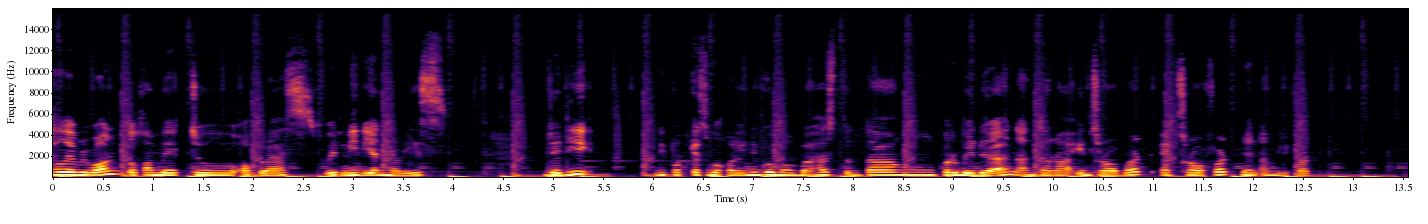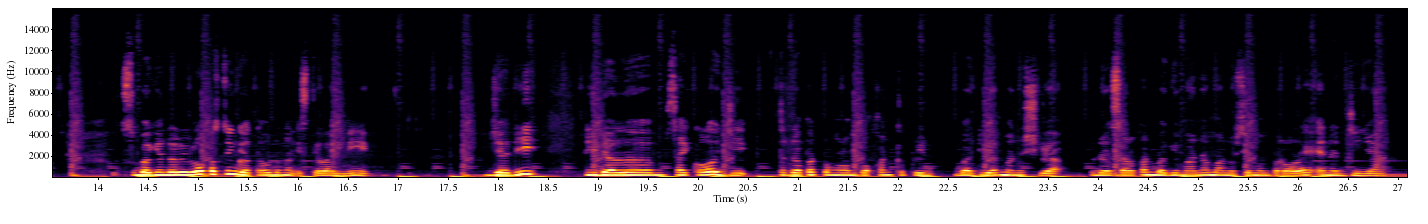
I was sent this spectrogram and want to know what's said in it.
Hello everyone, welcome back to Oplas with me Dian Helis. Jadi di podcast gue kali ini gue mau bahas tentang perbedaan antara introvert, extrovert, dan ambivert. Sebagian dari lo pasti nggak tahu dengan istilah ini. Jadi di dalam psikologi terdapat pengelompokan kepribadian manusia berdasarkan bagaimana manusia memperoleh energinya.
